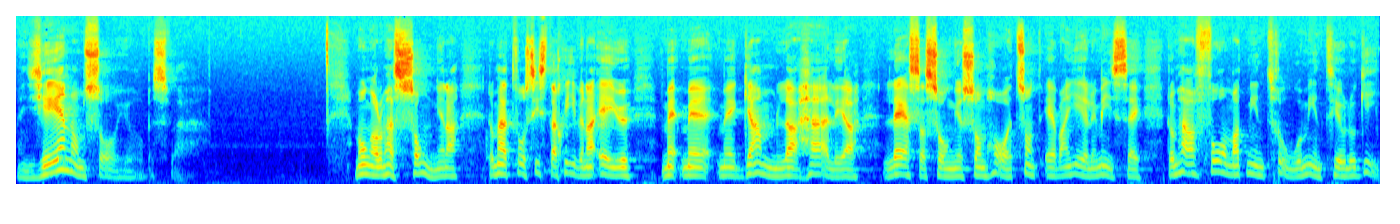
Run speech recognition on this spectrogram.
men genom sorger och besvär. Många av de här sångerna, de här två sista skivorna är ju med, med, med, gamla härliga läsarsånger som har ett sånt evangelium i sig. De här har format min tro och min teologi.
